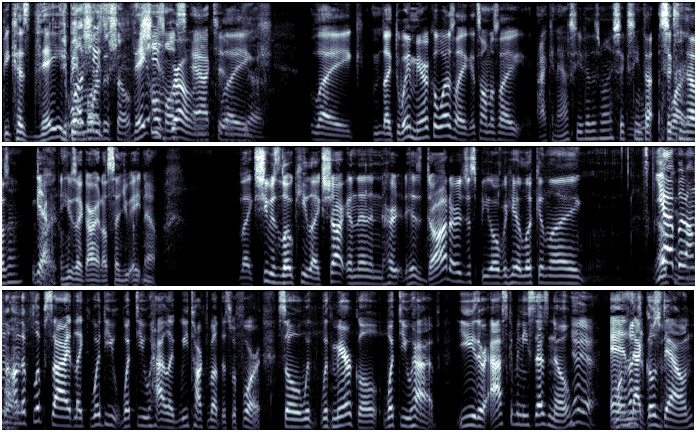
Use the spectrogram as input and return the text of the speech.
because they Well, before she's- the they she's almost grown, act too. like. Yeah. Like, like the way Miracle was, like it's almost like I can ask you for this money, sixteen thousand. Yeah. Right. And he was like, "All right, I'll send you eight now." Like she was low key like shocked, and then her his daughter just be over here looking like, Yeah, Okay. but on the, on the flip side, like what do you what do you have? Like we talked about this before. So with with Miracle, what do you have? You either ask him and he says no, Yeah, yeah. and that goes down,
